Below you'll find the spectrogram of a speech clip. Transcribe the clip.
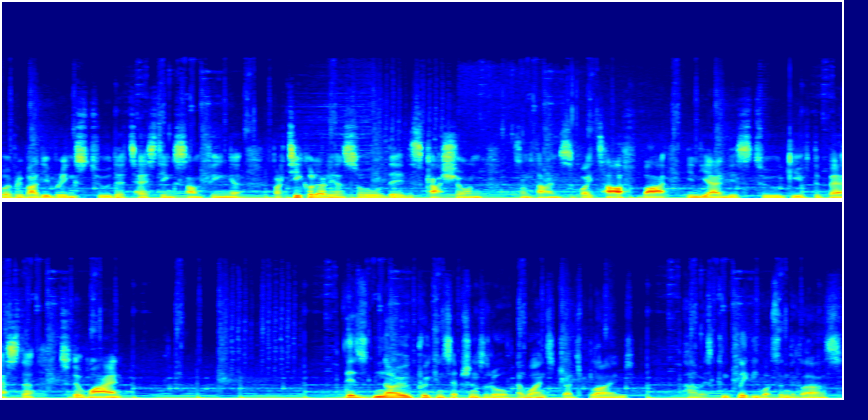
Everybody brings to the testing something particular and so the discussion sometimes quite tough but in the end is to give the best to the wine. There's no preconceptions at all. A wine's judged blind. Um, it's completely what's in the glass.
